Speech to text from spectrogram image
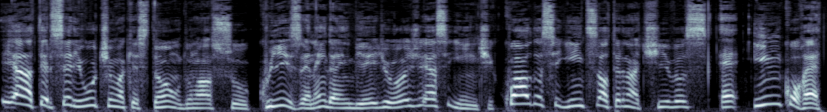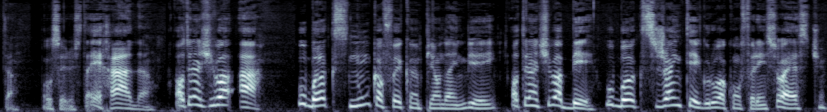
E a terceira e última questão do nosso quiz Enem da NBA de hoje é a seguinte: qual das seguintes alternativas é incorreta? Ou seja, está errada. Alternativa A: o Bucks nunca foi campeão da NBA. Alternativa B: o Bucks já integrou a Conferência Oeste.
